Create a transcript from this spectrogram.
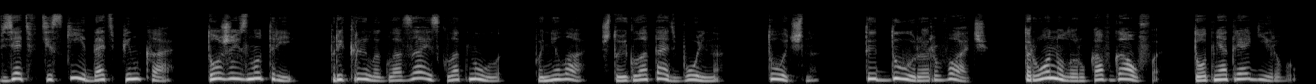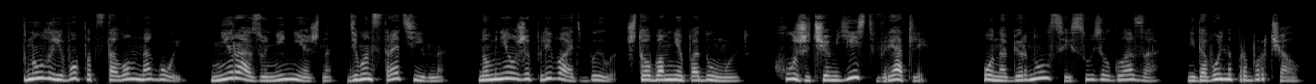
взять в тиски и дать пинка. Тоже изнутри прикрыла глаза и сглотнула. Поняла что и глотать больно. Точно. Ты дура рвач. Тронула рукав гауфа тот не отреагировал. Пнула его под столом ногой. Ни разу не нежно, демонстративно. Но мне уже плевать было, что обо мне подумают. Хуже, чем есть, вряд ли. Он обернулся и сузил глаза. Недовольно пробурчал.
